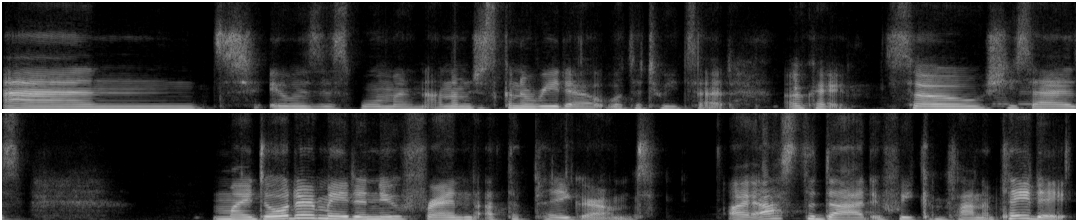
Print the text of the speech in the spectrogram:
And it was this woman, and I'm just going to read out what the tweet said. Okay, so she says, My daughter made a new friend at the playground. I asked the dad if we can plan a play date.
